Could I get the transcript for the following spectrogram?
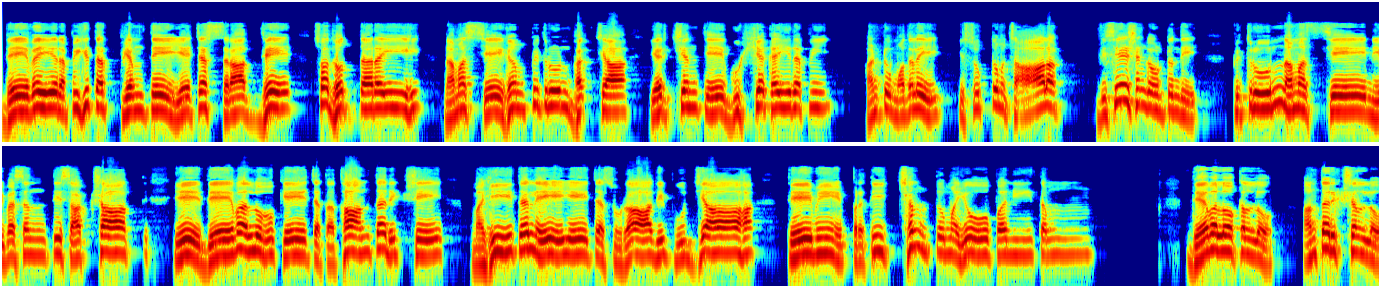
దేవైరపి తర్ప్యంతే ఏ చ శ్రాద్ధే స్వధోత్తరై నమస్యేహం పితృన్ భక్త్యా యర్చ్యంతే గుహ్యకైరపి అంటూ మొదలై ఈ సూక్తము చాలా విశేషంగా ఉంటుంది. పితృన్ నమస్యే నివసంతి సాక్షాత్ ఏ దేవలోకే చ తథాంతరిక్షే మహీతలే ఏ చ సురాది పూజ్యా తేమే ప్రతీచ్ఛంతు మయోపనీతం. దేవలోకంలో అంతరిక్షంలో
